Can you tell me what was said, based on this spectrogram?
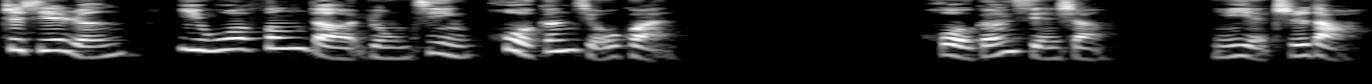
这些人。一窝蜂地涌进霍根酒馆。霍根先生，你也知道，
